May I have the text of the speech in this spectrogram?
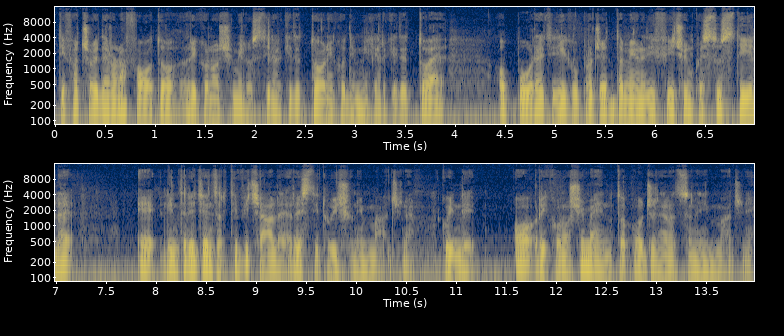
Ti faccio vedere una foto, riconoscimi lo stile architettonico, dimmi che architetto è, oppure ti dico progettami un edificio in questo stile e l'intelligenza artificiale restituisce un'immagine. Quindi o riconoscimento o generazione di immagini.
